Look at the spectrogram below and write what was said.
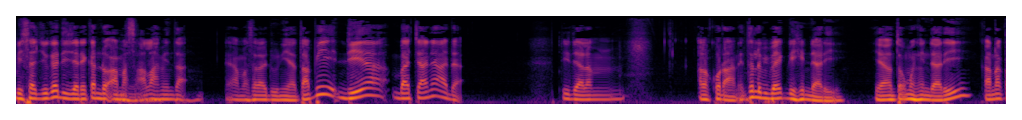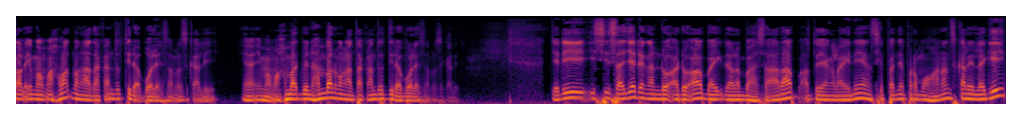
bisa juga dijadikan doa masalah minta ya masalah dunia. Tapi dia bacanya ada di dalam Al-Quran. Itu lebih baik dihindari. Ya untuk menghindari karena kalau Imam Ahmad mengatakan itu tidak boleh sama sekali. Ya Imam Ahmad bin Hambal mengatakan itu tidak boleh sama sekali. Jadi isi saja dengan doa-doa baik dalam bahasa Arab atau yang lainnya yang sifatnya permohonan. Sekali lagi,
